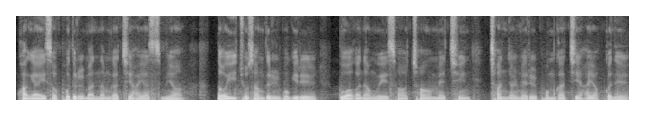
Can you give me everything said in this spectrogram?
광야에서 포도를 만남같이 하였으며 너희 조상들을 보기를 무화과 나무에서 처음 맺힌 첫 열매를 봄같이 하였거늘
